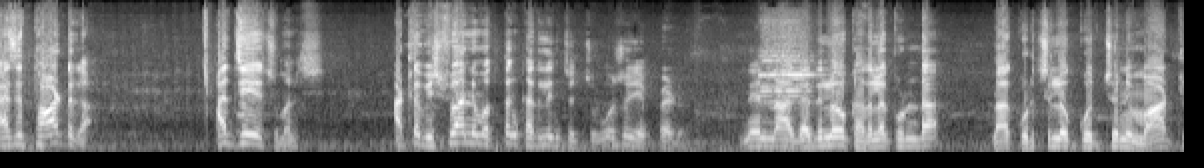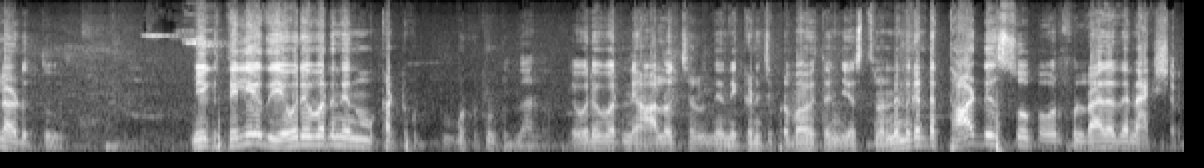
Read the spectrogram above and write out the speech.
యాజ్ ఎ థాట్గా. అది చేయొచ్చు మనిషి. అట్లా విశ్వాన్ని మొత్తం కదిలించవచ్చు ఓషో చెప్పాడు నేను నా గదిలో కదలకుండా నా కుర్చీలో కూర్చొని మాట్లాడుతూ మీకు తెలియదు ఎవరెవరిని నేను కట్టు ముట్టుకుంటున్నాను. ఎవరెవరిని ఆలోచనలు నేను ఇక్కడి నుంచి ప్రభావితం చేస్తున్నాను. ఎందుకంటే thought is so powerful rather than action.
